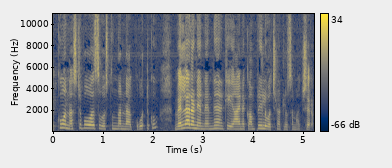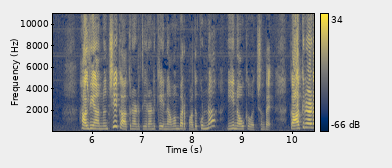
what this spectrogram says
ఎక్కువ నష్టపోవాల్సి వస్తుందన్న కోర్టుకు వెళ్ళాలనే నిర్ణయానికి ఆయన కంపెనీలు వచ్చినట్లు సమాచారం. హల్దియా నుంచి కాకినాడ తీరానికి నవంబర్ పదకొండున ఈ నౌక వచ్చింది. కాకినాడ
